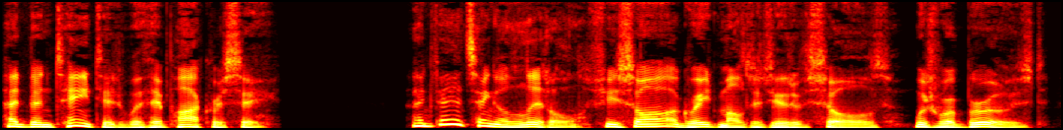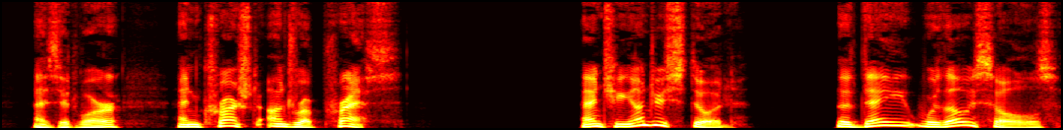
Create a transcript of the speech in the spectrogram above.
had been tainted with hypocrisy. Advancing a little, she saw a great multitude of souls, which were bruised, as it were, and crushed under a press, and she understood that they were those souls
